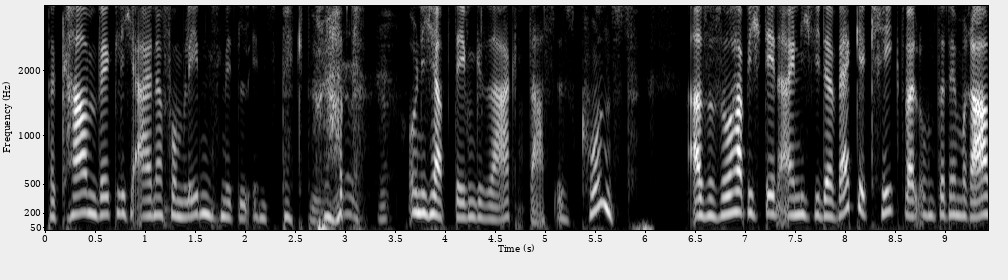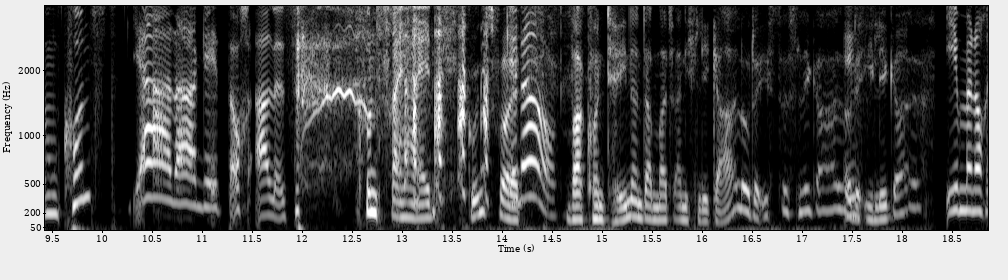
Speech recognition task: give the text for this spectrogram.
da kam wirklich einer vom Lebensmittelinspektorat ja, und ich habe dem gesagt, das ist Kunst. Also so habe ich den eigentlich wieder weggekriegt, weil unter dem Rahmen Kunst, ja, da geht doch alles. Kunstfreiheit. Kunstfreiheit. Genau. War Containern damals eigentlich legal oder ist das legal ist oder illegal? Immer noch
